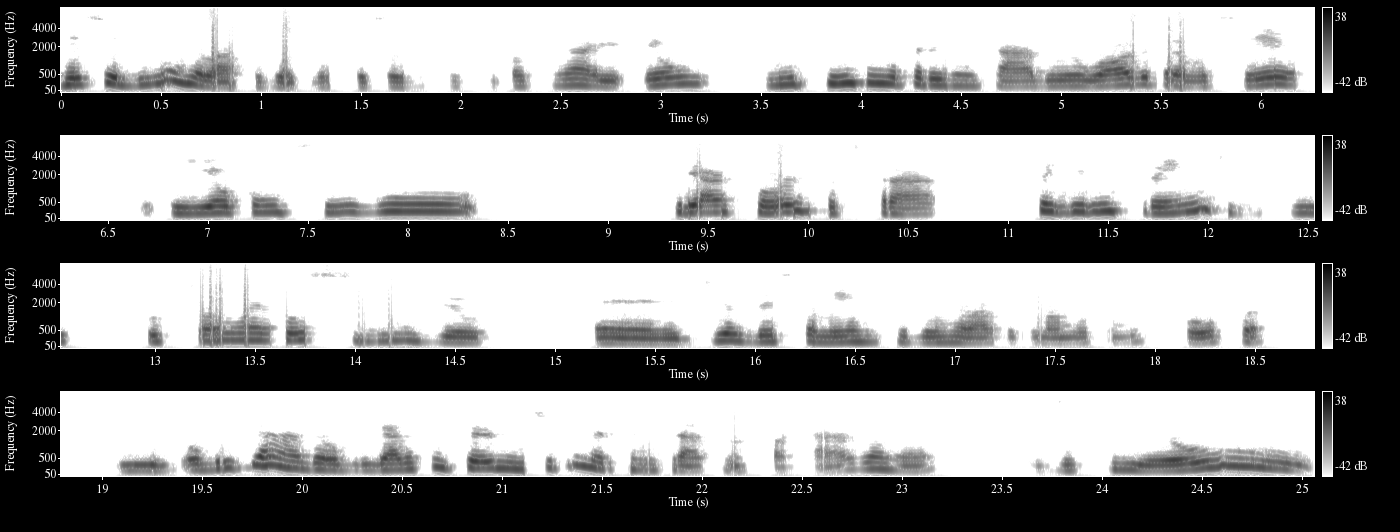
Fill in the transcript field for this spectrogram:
recebia relatos de outras pessoas, tipo assim, ah, eu me sinto representado, eu olho para você e eu consigo criar forças para seguir em frente, o sonho é possível. É, dias desses também eu recebi um relato de uma moça muito fofa. E obrigada, obrigada por permitir primeiro que eu entrasse na sua casa, né? De que eu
